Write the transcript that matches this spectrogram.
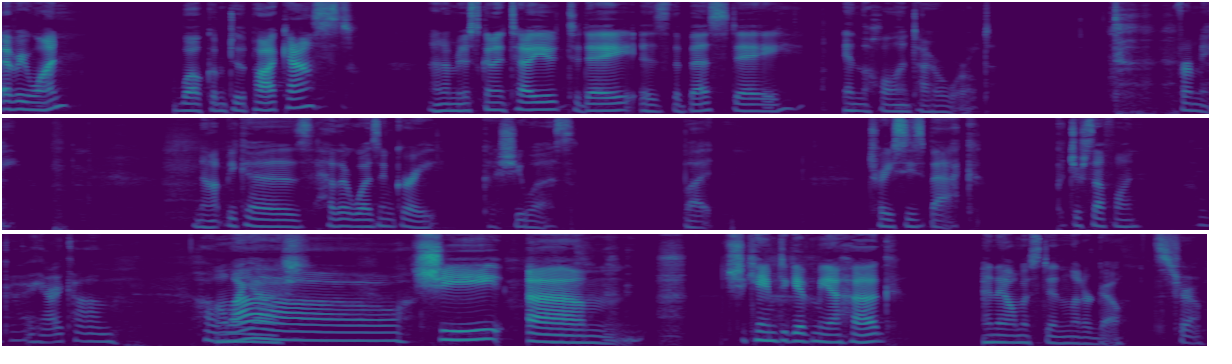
Everyone. Welcome to the podcast. And I'm just going to tell you today is the best day in the whole entire world for me. Not because Heather wasn't great, because she was, but Tracy's back. Put yourself on. Okay, here I come. Hello. Oh my gosh. She um she came to give me a hug and I almost didn't let her go. It's true.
